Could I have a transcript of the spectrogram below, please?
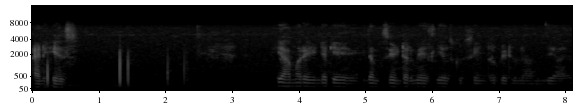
एंड हिल्स ये हमारे इंडिया के एकदम सेंटर में, इसलिए उसको सेंट्रल प्लेट्यू नाम दिया है।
